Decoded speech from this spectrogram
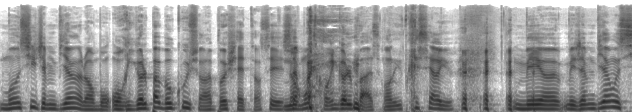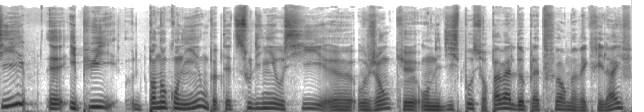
moi aussi j'aime bien. Alors bon, on rigole pas beaucoup sur la pochette, hein. ça montre qu'on rigole pas, on est très sérieux. mais euh, mais j'aime bien aussi. Euh, et puis, pendant qu'on y est, on peut peut-être souligner aussi euh, aux gens qu'on est dispo sur pas mal de plateformes avec Relife.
